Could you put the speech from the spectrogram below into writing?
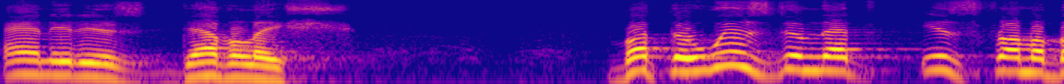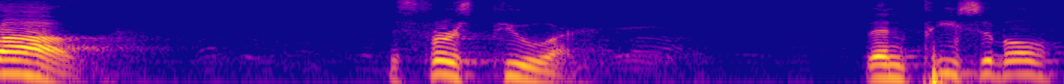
and it is devilish. But the wisdom that is from above is first pure, then peaceable,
